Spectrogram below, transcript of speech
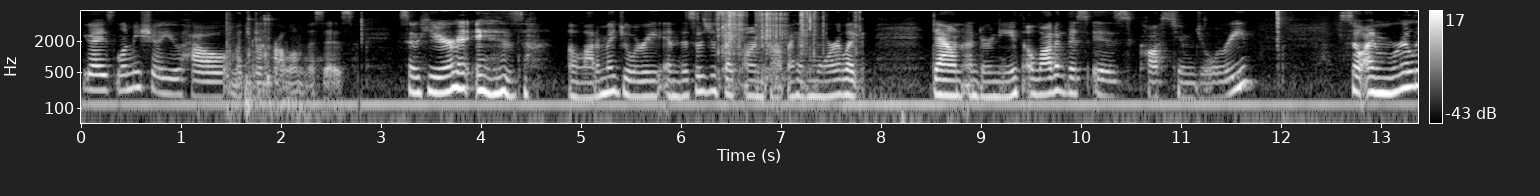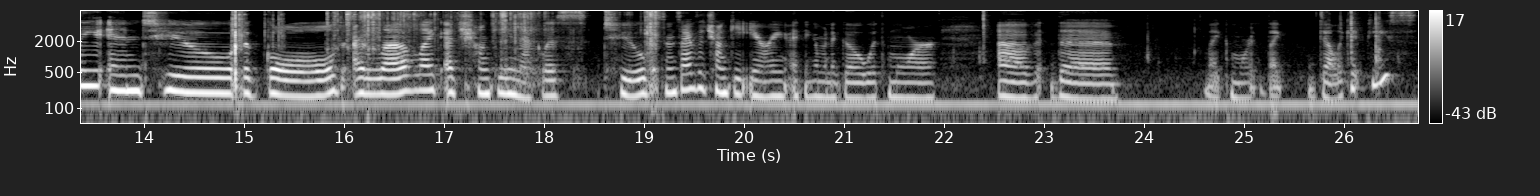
You guys, let me show you how much of a problem this is. So here is a lot of my jewelry, and this is just like on top. I have more like down underneath. A lot of this is costume jewelry. So I'm really into the gold. I love like a chunky necklace too, but since I have the chunky earring, I think I'm gonna go with more of the like more like delicate piece.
